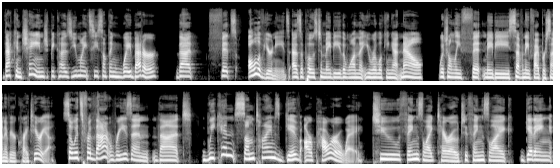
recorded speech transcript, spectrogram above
that can change because you might see something way better that fits all of your needs as opposed to maybe the one that you were looking at now, which only fit maybe 75% of your criteria. So it's for that reason that we can sometimes give our power away to things like tarot, to things like getting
